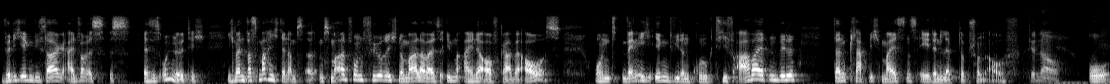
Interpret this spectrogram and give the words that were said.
würde ich irgendwie sagen, einfach, es, es, es ist unnötig. Ich meine, was mache ich denn am, am Smartphone? Führe ich normalerweise immer eine Aufgabe aus und wenn ich irgendwie dann produktiv arbeiten will, dann klappe ich meistens eh den Laptop schon auf. Genau. Oh.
